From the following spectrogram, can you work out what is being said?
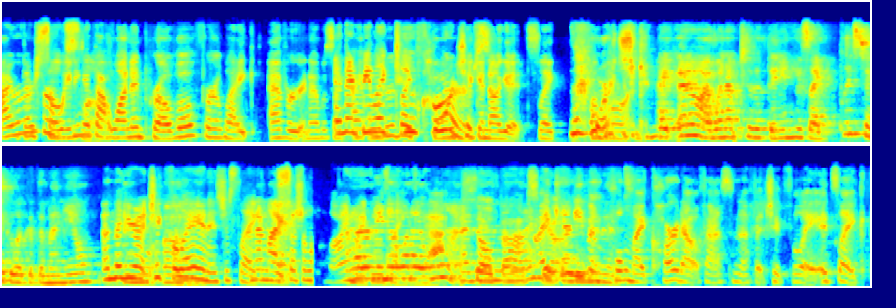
I remember so waiting at that one in Provo for like ever, and I was like, And there'd I be, like, two like four chicken nuggets, like Four come on. chicken I, I know. I went up to the thing and he's like, "Please take a look at the menu." and then you're at Chick Fil A, um, and it's just like, and I'm like, such a long line. I already know like what I want. I've So been in the line fast, I can't even minutes. pull my card out fast enough at Chick Fil A. It's like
